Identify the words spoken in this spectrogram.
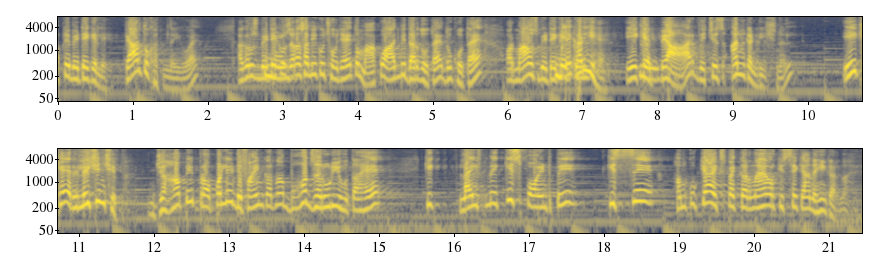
अपने बेटे के लिए? प्यार तो खत्म नहीं हुआ है। अगर उस बेटे को जरा सा भी कुछ हो जाए तो माँ को आज भी दर्द होता है दुख होता है और माँ उस बेटे के लिए खड़ी है। एक है हम्म। प्यार विच इज़ अनकंडीशनल एक है रिलेशनशिप जहाँ पे प्रॉपरली डिफाइन करना बहुत ज़रूरी होता है कि लाइफ में किस पॉइंट पे किससे हमको क्या एक्सपेक्ट करना है और किससे क्या नहीं करना है?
